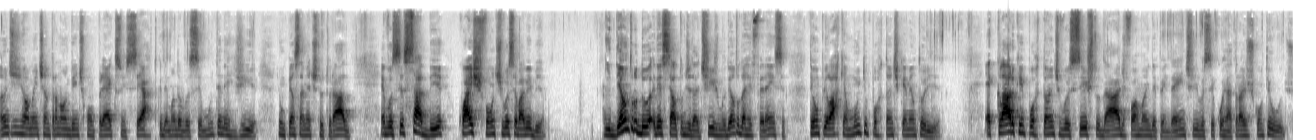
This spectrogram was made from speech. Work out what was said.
antes de realmente entrar num ambiente complexo, incerto, que demanda você muita energia e um pensamento estruturado, é você saber quais fontes você vai beber. E dentro do, desse autodidatismo, dentro da referência, tem um pilar que é muito importante que é a mentoria. É claro que é importante você estudar de forma independente e você correr atrás dos conteúdos,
